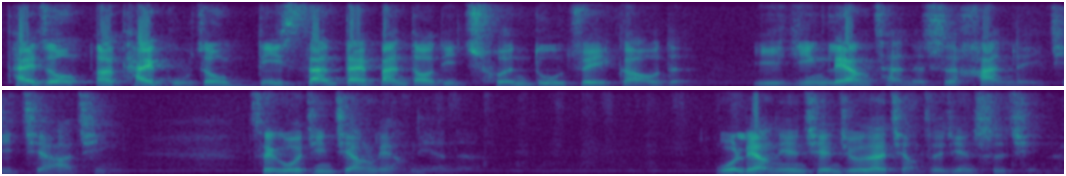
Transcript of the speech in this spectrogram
台中呃台股中第三代半导体纯度最高的，已经量产的是汉磊及嘉晶，这个我已经讲两年了。我两年前就在讲这件事情了，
